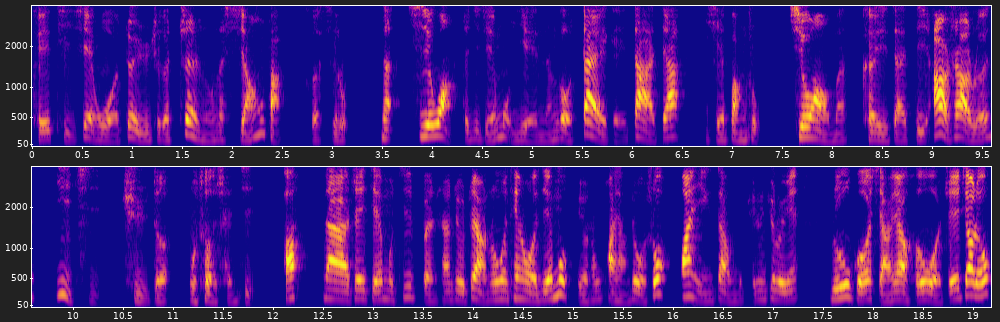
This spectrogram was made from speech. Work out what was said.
可以体现我对于这个阵容的想法和思路。那希望这期节目也能够带给大家一些帮助，希望我们可以在第二十二轮一起取得不错的成绩。好，那这期节目基本上就这样。如果听了我的节目有什么话想对我说，欢迎在我们的评论区留言。如果想要和我直接交流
